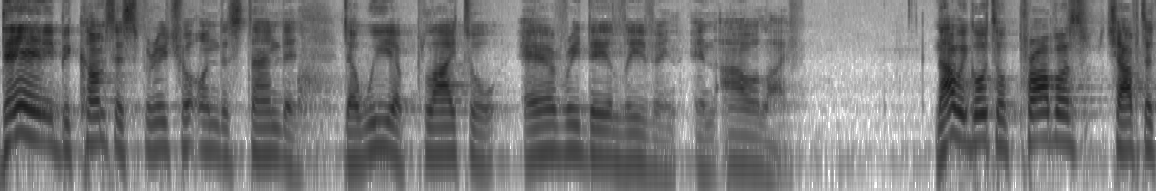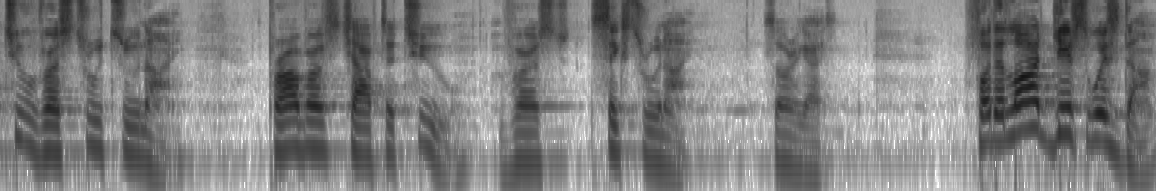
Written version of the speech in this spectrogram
then it becomes a spiritual understanding that we apply to everyday living in our life. Now we go to Proverbs chapter 2, verse 2 through 9. Proverbs chapter 2, verse 6 through 9. Sorry, guys. For the Lord gives wisdom,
